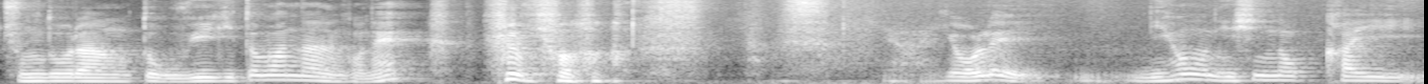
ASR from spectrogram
중도랑 또 우익이 또 만나는 거네. 뭐 야, 이게 원래 니혼 이신노카이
